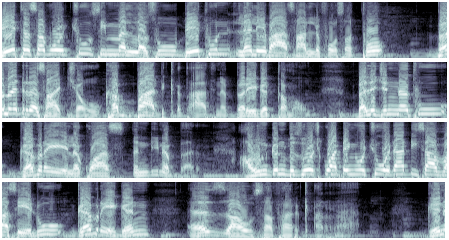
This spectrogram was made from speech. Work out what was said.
ቤተሰቦቹ ሲመለሱ ቤቱን ለሌባ አሳልፎ ሰጥቶ በመድረሳቸው ከባድ ቅጣት ነበር የገጠመው። በልጅነቱ ገብሬ ለኳስ እንዲህ ነበር። አሁን ግን ብዙዎች ጓደኞቹ ወደ አዲስ አበባ ሲሄዱ ገብሬ ግን እዛው ሰፈር ቀረ። ግን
